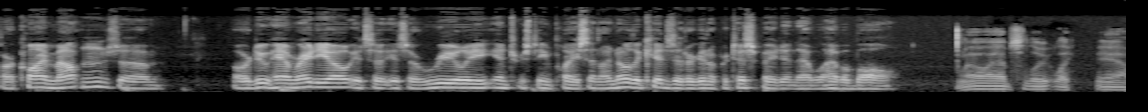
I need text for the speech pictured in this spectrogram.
or climb mountains. Um, or do ham radio. It's a it's a really interesting place, and I know the kids that are going to participate in that will have a ball. Oh, absolutely. Yeah.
